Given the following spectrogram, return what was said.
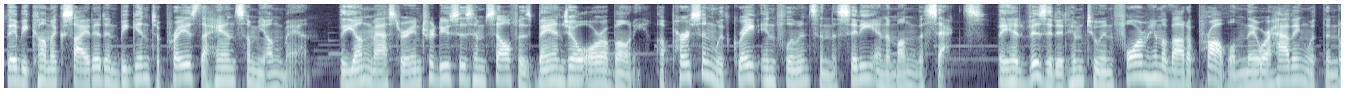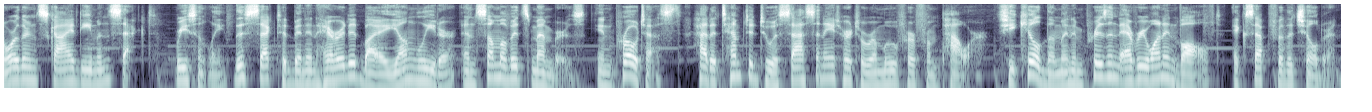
They become excited and begin to praise the handsome young man. The young master introduces himself as Banjo Oraboni, a person with great influence in the city and among the sects. They had visited him to inform him about a problem they were having with the Northern Sky Demon sect. Recently, this sect had been inherited by a young leader and some of its members, in protest, had attempted to assassinate her to remove her from power. She killed them and imprisoned everyone involved, except for the children.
